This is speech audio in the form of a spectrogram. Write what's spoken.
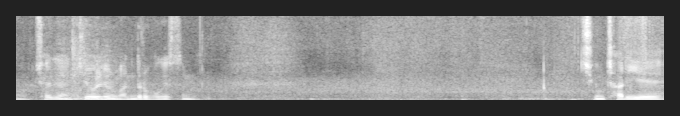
어, 최대한 찌올림을 만들어 보겠습니다. 지금 자리에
